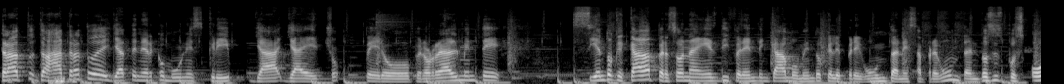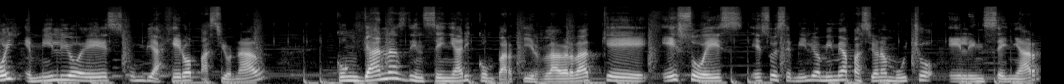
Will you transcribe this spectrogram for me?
Trato, trato de ya tener como un script ya, ya hecho, pero, pero realmente siento que cada persona es diferente en cada momento que le preguntan esa pregunta. Entonces, pues hoy Emilio es un viajero apasionado con ganas de enseñar y compartir. La verdad que eso es, eso es Emilio. A mí me apasiona mucho el enseñar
